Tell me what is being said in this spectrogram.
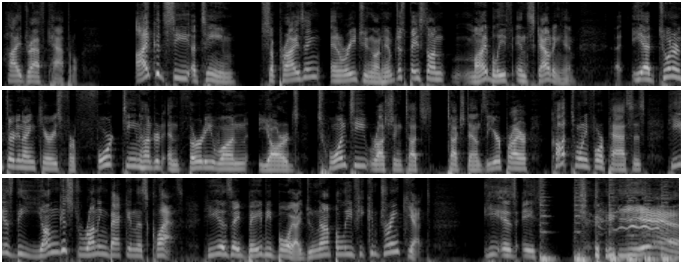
high draft capital. I could see a team surprising and reaching on him just based on my belief in scouting him. Uh, he had 239 carries for 1431 yards, 20 rushing touch touchdowns. The year prior, caught 24 passes. He is the youngest running back in this class. He is a baby boy. I do not believe he can drink yet. He is a yeah.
